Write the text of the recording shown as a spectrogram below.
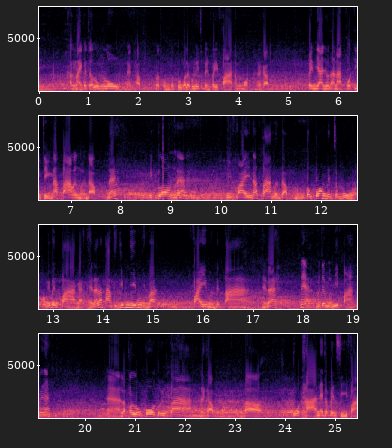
นี่ข้างในก็จะโล่งๆนะครับ ประตูประตูอะไรพวกนี้จะเป็นไฟฟ้าทั้งหมดนะครับ เป็นยานยนต์อนาคตจริง ๆ หน้าตามันเหมือนแบบนะ มีกล้องนะ มีไฟหน้าตาเหมือนแบบเหมือนตรงกล้องเป็นจมูก ตรงนี้เป็นปากอะ่ะเห็นไหมหน้าตามจะยิ้มยิ้มเห็นปะไฟเหมือนเป็นตาเห็นไหมเนี่ยมันจะเหมือนมีปากด้วยนะอ่าแล้วก็โลโก้โตโยต้านะครับอ่าตัวฐานเนี่ยจะเป็นสีฟ้า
